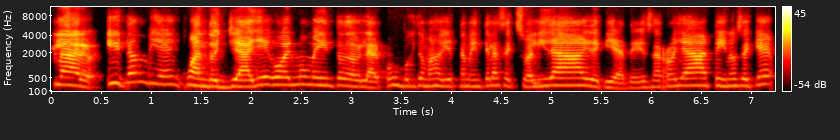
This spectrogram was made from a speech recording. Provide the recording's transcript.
Claro, y también cuando ya llegó el momento de hablar pues un poquito más abiertamente de la sexualidad y de que ya te desarrollaste y no sé qué,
